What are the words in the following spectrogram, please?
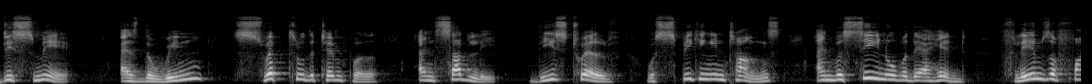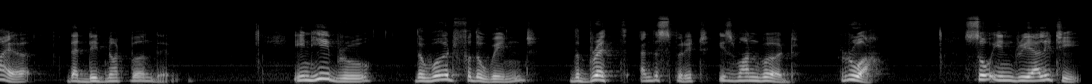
dismay as the wind swept through the temple, and suddenly these 12 were speaking in tongues and were seeing over their head flames of fire that did not burn them. In Hebrew, the word for the wind, the breath, and the spirit is one word, ruah. So, in reality,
